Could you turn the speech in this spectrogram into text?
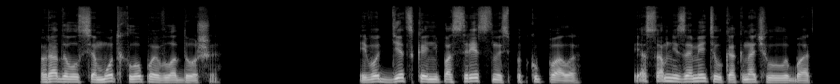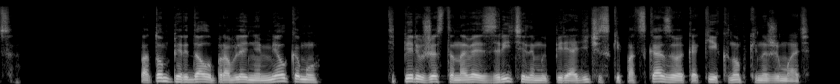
— радовался Мот, хлопая в ладоши. И вот детская непосредственность подкупала. Я сам не заметил, как начал улыбаться. Потом передал управление мелкому, теперь уже становясь зрителем и периодически подсказывая, какие кнопки нажимать.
